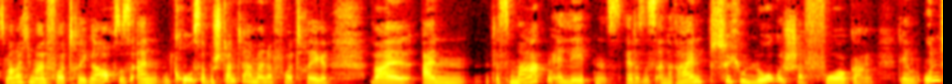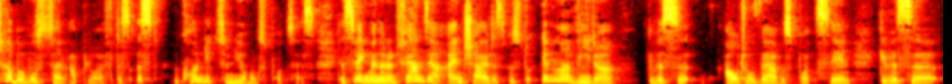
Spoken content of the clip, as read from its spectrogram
Das mache ich in meinen Vorträgen auch. Das ist ein großer Bestandteil meiner Vorträge, weil ein, das Markenerlebnis, ja, das ist ein rein psychologischer Vorgang, der im Unterbewusstsein abläuft. Das ist ein Konditionierungsprozess. Deswegen, wenn du den Fernseher einschaltest, wirst du immer wieder gewisse Autowerbespots sehen, gewisse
